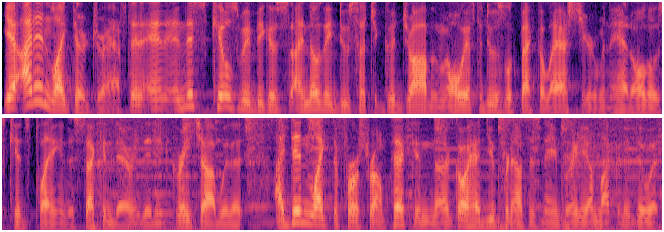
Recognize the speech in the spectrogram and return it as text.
Yeah, I didn't like their draft, and, and, and this kills me because I know they do such a good job, and all we have to do is look back to last year when they had all those kids playing in the secondary. They did a great job with it. I didn't like the first round pick, and uh, go ahead, you pronounce his name, Brady. I'm not going to do it.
